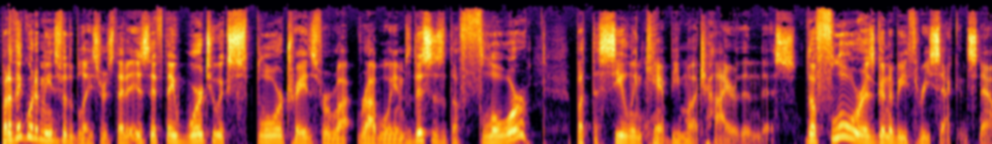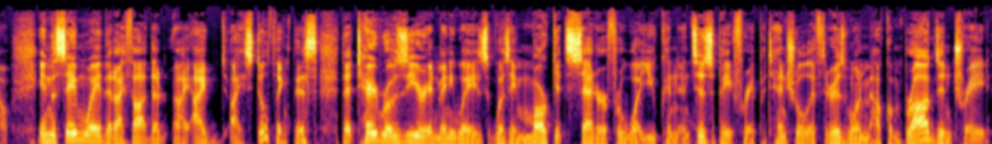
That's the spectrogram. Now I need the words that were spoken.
But I think what it means for the Blazers that is if they were to explore trades for Rob Williams, this is the floor but the ceiling can't be much higher than this. The floor is going to be three seconds now. In the same way that I thought that I, I, I still think this, that Terry Rozier in many ways was a market setter for what you can anticipate for a potential, if there is one, Malcolm Brogdon trade,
